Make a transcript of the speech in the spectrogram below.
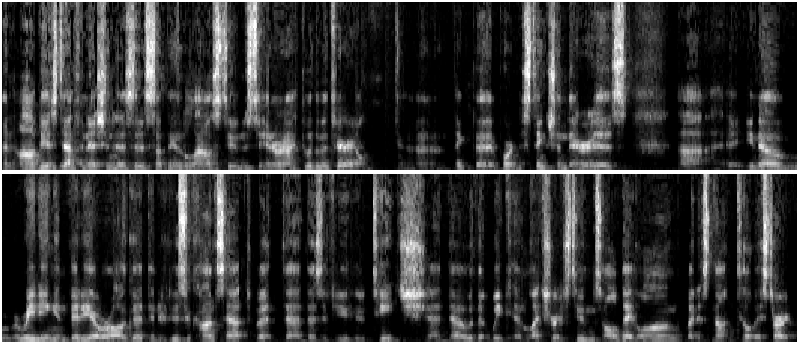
an obvious definition is it's something that allows students to interact with the material. Uh, I think the important distinction there is uh, you know, reading and video are all good to introduce a concept, but uh, those of you who teach uh, know that we can lecture at students all day long, but it's not until they start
